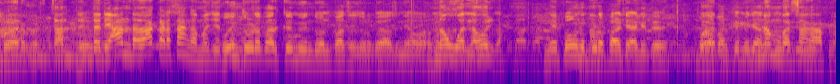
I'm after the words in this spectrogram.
बरं बरं. चालतंय. तरी अंदाज आकडा सांगा म्हणजे होईल थोडंफार कमी होईल दोन पाच हजार रुपये अजून यावर नव्वदला होईल का? नाही पाहू ना पुढं पार्टी आली तर. थोडंफार कमी जास्त नंबर सांगा. आपला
